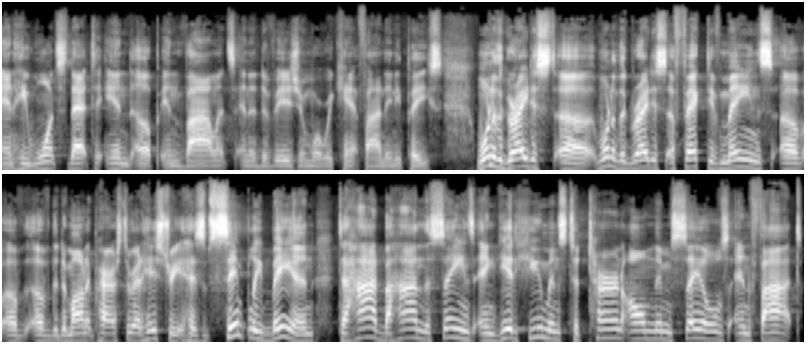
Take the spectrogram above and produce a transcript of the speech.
and he wants that to end up in violence and a division where we can't find any peace. One of the greatest, uh, one of the greatest effective means of, of, of the demonic powers throughout history has simply been to hide behind the scenes and get humans to turn on themselves and fight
